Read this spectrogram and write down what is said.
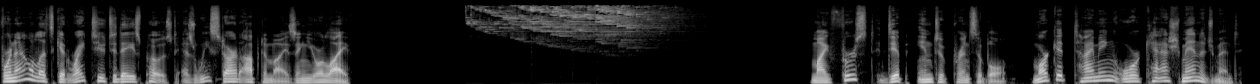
For now, let's get right to today's post as we start optimizing your life. My First Dip into Principal Market Timing or Cash Management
